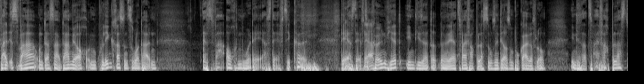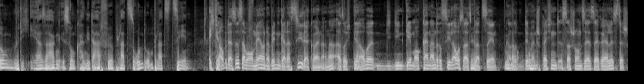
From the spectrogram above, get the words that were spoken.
Weil es war, und das, da haben wir auch im Kollegenkreis uns drüber unterhalten, es war auch nur der erste FC Köln. Der erste FC Ja. Köln wird in dieser ja, Zweifachbelastung, sind ja aus dem Pokal geflogen. In dieser Zweifachbelastung würde ich eher sagen, ist so ein Kandidat für Platz rund um Platz 10. Ich glaube, das ist aber auch mehr oder weniger das Ziel der Kölner. Ne? Also ich Ja. glaube, die, die geben auch kein anderes Ziel aus als Ja. Platz 10. Genau. Also dementsprechend ist das schon sehr, sehr realistisch.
